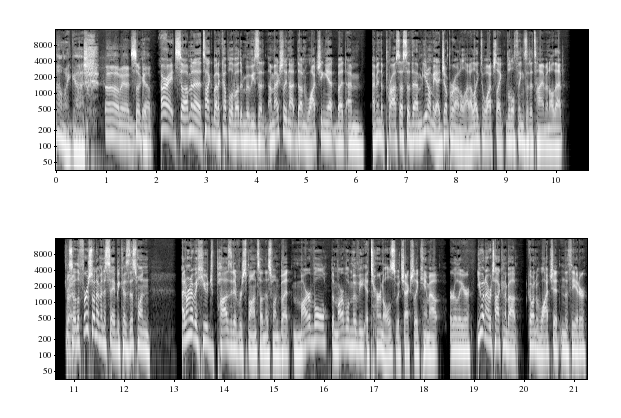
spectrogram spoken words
oh my gosh. Oh man, So good. All right, so I'm going to talk about a couple of other movies that I'm actually not done watching yet, but I'm I'm in the process of them. You know me, I jump around a lot. I like to watch like little things at a time and all that. Right. So the first one I'm going to say because this one I don't have a huge positive response on this one, but Marvel, the Marvel movie Eternals, which actually came out earlier. You and I were talking about going to watch it in the theater.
